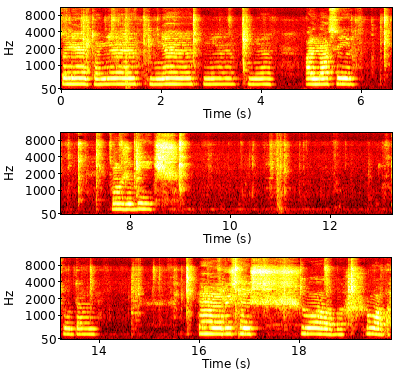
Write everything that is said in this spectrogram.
To nie, to nie, nie, nie, nie. Al Nasir. Może być. To dam. E, Reszta jest słaba, słaba.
